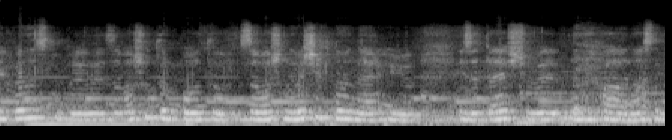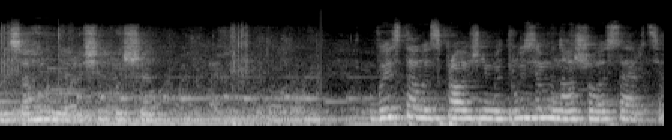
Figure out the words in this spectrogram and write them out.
як ви нас любили, за вашу турботу, за вашу невичерпну енергію і за те, що ви надихали нас на досягнення найвищих вершин. Ви стали справжніми друзями нашого серця.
